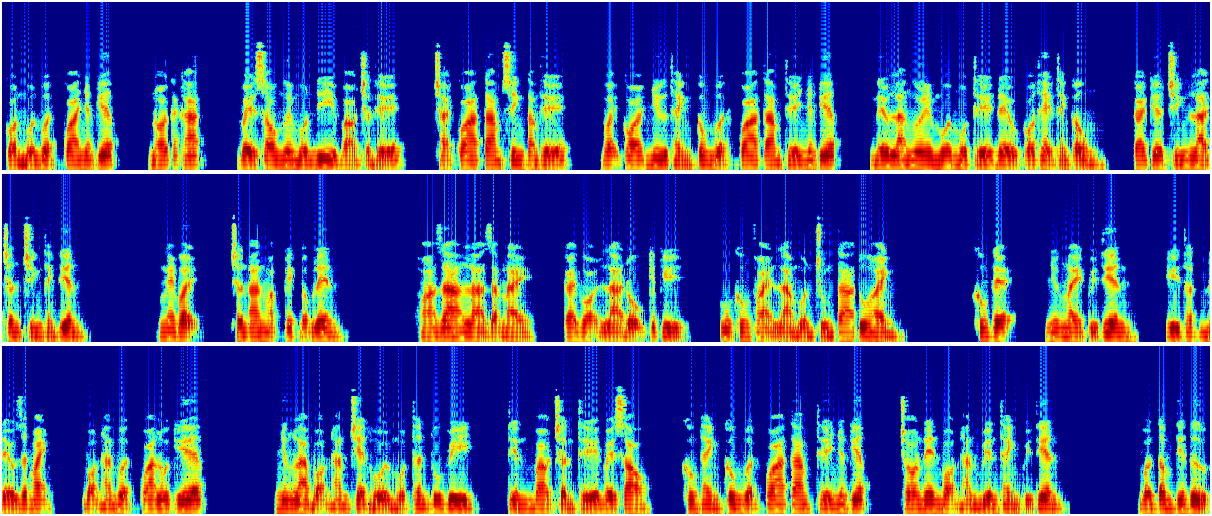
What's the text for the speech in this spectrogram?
còn muốn vượt qua nhân kiếp. Nói cách khác, về sau ngươi muốn đi vào trần thế, trải qua tam sinh tam thế, vậy coi như thành công vượt qua tam thế nhân kiếp, nếu là ngươi mỗi một thế đều có thể thành công, cái kia chính là chân chính thành tiên nghe vậy trần an mặc kích động lên. Hóa ra là dạng này cái gọi là độ kiếp kỳ cũng không phải là muốn chúng ta tu hành. Không tệ những n à y quỷ tiên kỳ thật đều rất mạnh bọn hắn vượt qua lôi kiếp. Nhưng là bọn hắn triệt hồi một thân tu vi tiến vào trần thế về sau không thành công vượt qua tam thế nhân kiếp cho nên bọn hắn biến thành quỷ tiên. Vấn tâm tiên tử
